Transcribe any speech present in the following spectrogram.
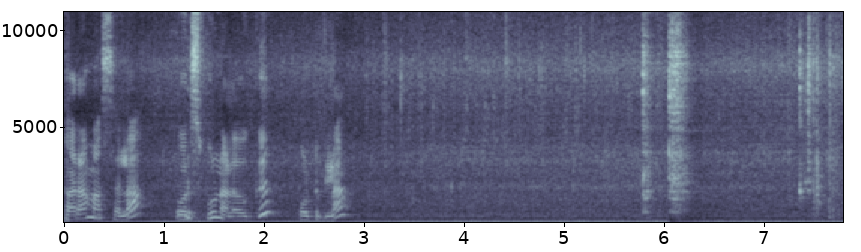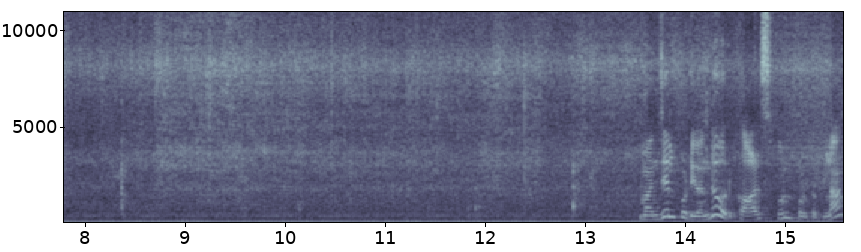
கரம் மசாலா ஒரு ஸ்பூன் அளவுக்கு போட்டுக்கலாம். மஞ்சள் பொடி வந்து ஒரு கால் ஸ்பூன் போட்டுக்கலாம்.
